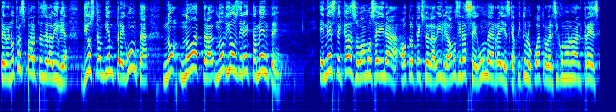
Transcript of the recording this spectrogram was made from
Pero en otras partes de la Biblia, Dios también pregunta, no, no, no Dios directamente. En este caso vamos a ir a, a, otro texto de la Biblia, vamos a ir a Segunda de Reyes, capítulo 4, versículo 1 al 3,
